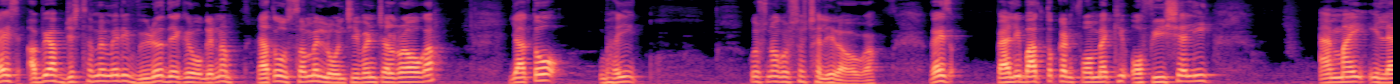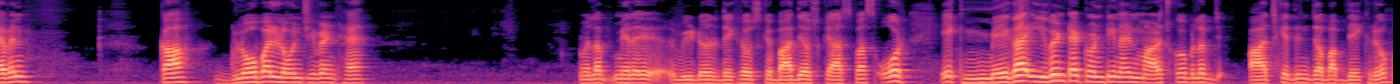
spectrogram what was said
गाइज़ अभी आप जिस समय मेरी वीडियो देख रहे होगे ना, या तो उस समय लॉन्च इवेंट चल रहा होगा, या तो भाई कुछ ना कुछ तो चल ही रहा होगा। गाइज़ पहली बात तो कंफर्म है कि ऑफिशियली एम आई इलेवन का ग्लोबल लॉन्च इवेंट है। मतलब मेरे वीडियो देख रहे हो, उसके बाद या उसके आसपास, और एक मेगा इवेंट है ट्वेंटी नाइन मार्च को मतलब आज के दिन जब आप देख रहे हो।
